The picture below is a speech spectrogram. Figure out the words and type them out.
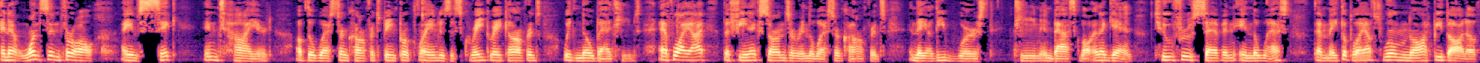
and at once and for all, I am sick and tired of the Western Conference being proclaimed as this great, great conference with no bad teams. FYI, the Phoenix Suns are in the Western Conference, and they are the worst team in basketball. And again, two through seven in the West that make the playoffs will not be thought of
